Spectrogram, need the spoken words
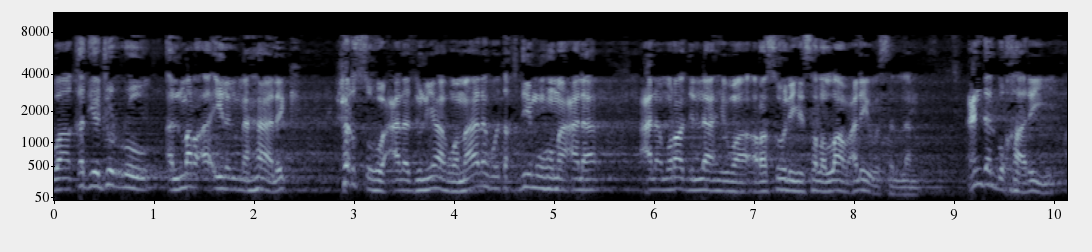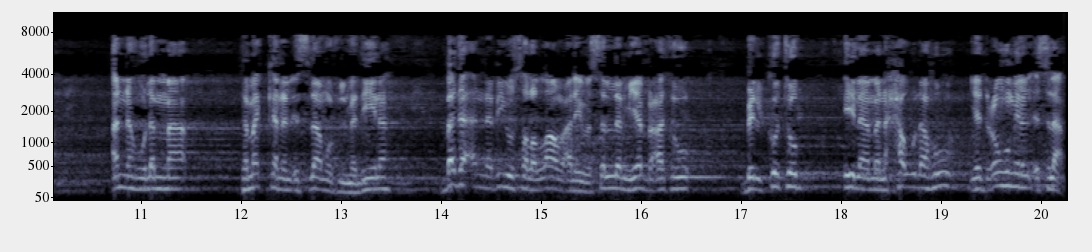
وقد يجر المرأة إلى المهالك حرصه على دنياه وماله وتقديمهما على على مراد الله ورسوله صلى الله عليه وسلم. عند البخاري أنه لما تمكن الإسلام في المدينة بدأ النبي صلى الله عليه وسلم يبعث بالكتب إلى من حوله يدعوهم إلى الإسلام.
